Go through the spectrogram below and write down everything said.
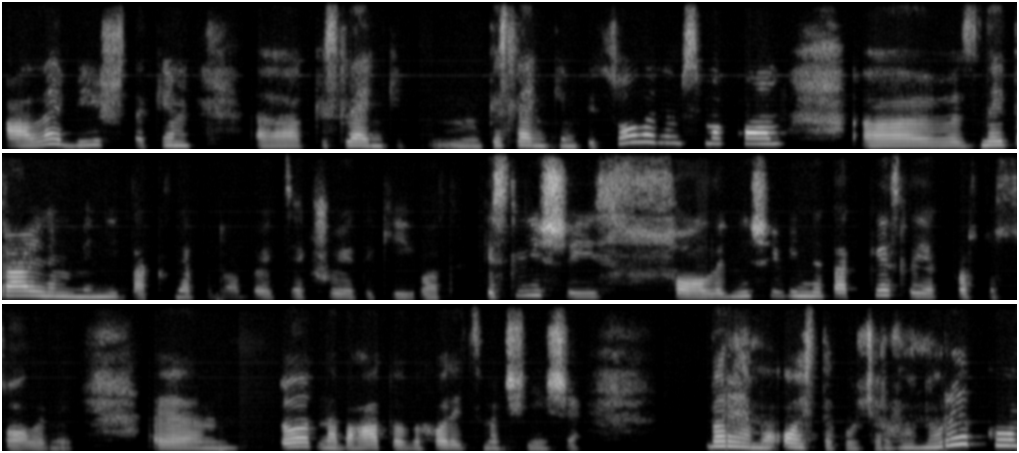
але більш таким е, кисленьким кисленьким підсоленим смаком. Е, з нейтральним мені так не подобається. Якщо є такий от кисліший, соленіший, він не так кислий, як просто солений, е, то набагато виходить смачніше. Беремо ось таку червону рибку.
